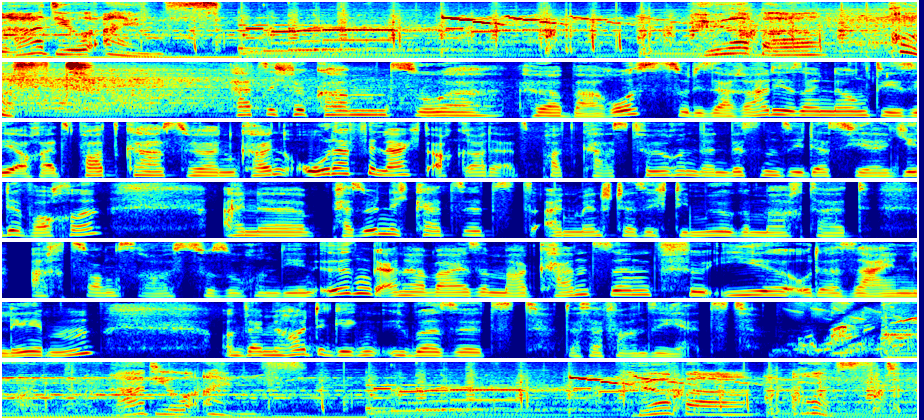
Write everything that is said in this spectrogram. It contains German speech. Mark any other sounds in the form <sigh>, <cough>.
Radio 1. Hörbar Brust. Herzlich willkommen zur Hörbar Rust, zu dieser Radiosendung, die Sie auch als Podcast hören können oder vielleicht auch gerade als Podcast hören. Dann wissen Sie, dass hier jede Woche eine Persönlichkeit sitzt, ein Mensch, der sich die Mühe gemacht hat, acht Songs rauszusuchen, die in irgendeiner Weise markant sind für ihr oder sein Leben. Und wer mir heute gegenüber sitzt, das erfahren Sie jetzt. Radio 1. Hörbar Brust.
